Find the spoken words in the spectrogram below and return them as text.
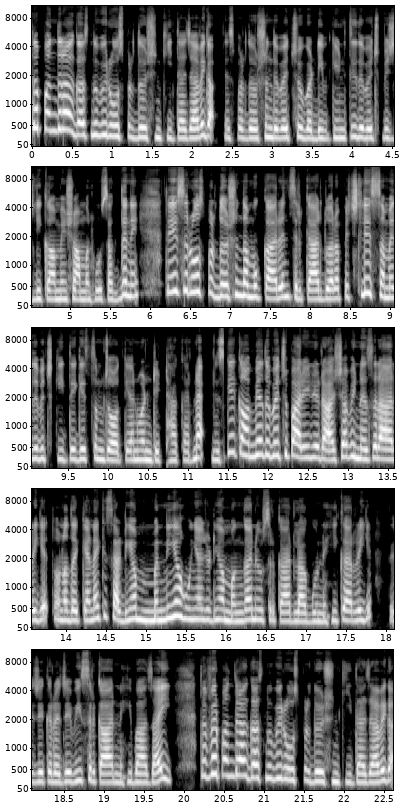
ਤਾਂ 15 ਅਗਸਤ ਨੂੰ ਵੀ ਰੋਸ ਪ੍ਰਦਰਸ਼ਨ ਕੀਤਾ ਜਾਵੇਗਾ। ਇਸ ਪ੍ਰਦਰਸ਼ਨ ਦੇ ਵਿੱਚ ਵੱਡੀ ਗਿਣਤੀ ਦੇ ਵਿੱਚ ਬਿਜਲੀ ਕਾਮੇ ਸ਼ਾਮਲ ਹੋ ਸਕਦੇ ਨੇ ਤੇ ਇਸ ਰੋਸ ਪ੍ਰਦਰਸ਼ਨ ਦਾ ਮੁੱਖ ਕਾਰਨ ਸਰਕਾਰ ਦੁਆਰਾ ਪਿਛਲੇ ਸਮੇਂ ਦੇ ਵਿੱਚ ਕੀਤੇ ਗਏ ਸਮਝੌਤਿਆਂ ਨੂੰ ਅਣਡਿੱਠਾ ਕਰਨਾ ਹੈ। ਜਿਸਕੇ ਕਾਮਿਆਂ ਦੇ ਵਿੱਚ ਭਾਰੀ ਨਿਰਾਸ਼ਾ ਵੀ ਨਜ਼ਰ ਆ ਰਹੀ ਹੈ ਤਾਂ ਉਹਨਾਂ ਦਾ ਕਹਿਣਾ ਹੈ ਕਿ ਸਾਡੀਆਂ ਮੰਨੀਆਂ ਹੋਈਆਂ ਜਿਹੜੀਆਂ ਮੰਗਾਂ ਨੇ ਉਹ ਸਰਕਾਰ ਲਾਗੂ ਨਹੀਂ ਕਰ ਰਹੀ ਹੈ ਤੇ ਜੇਕਰ ਅਜੇ ਵੀ ਸਰਕਾਰ ਨਹੀਂ ਬਾਜ਼ ਆਈ, ਤਾਂ ਫਿਰ 15 ਅਗਸਤ ਨੂੰ ਵੀ ਰੋਸ ਪ੍ਰਦਰਸ਼ਨ ਕੀਤਾ ਜਾਵੇਗਾ।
